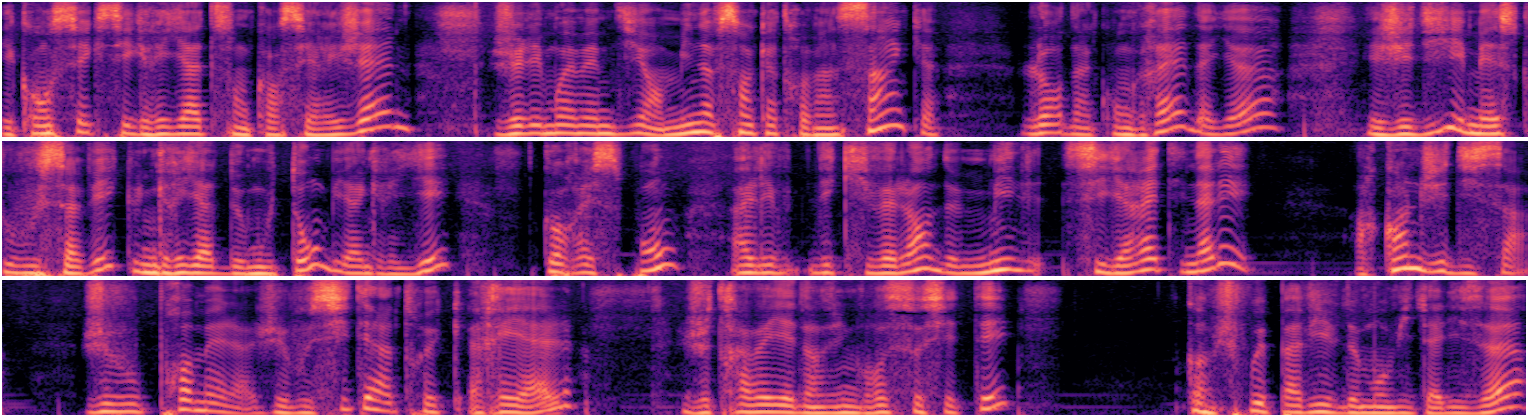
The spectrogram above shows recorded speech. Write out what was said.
et qu'on sait que ces grillades sont cancérigènes. Je l'ai moi-même dit en 1985, lors d'un congrès d'ailleurs, et j'ai dit, mais est-ce que vous savez qu'une grillade de mouton bien grillée correspond à l'équivalent de 1000 cigarettes inhalées? Alors quand j'ai dit ça, je vous promets là, je vais vous citer un truc réel. Je travaillais dans une grosse société comme je ne pouvais pas vivre de mon vitaliseur,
